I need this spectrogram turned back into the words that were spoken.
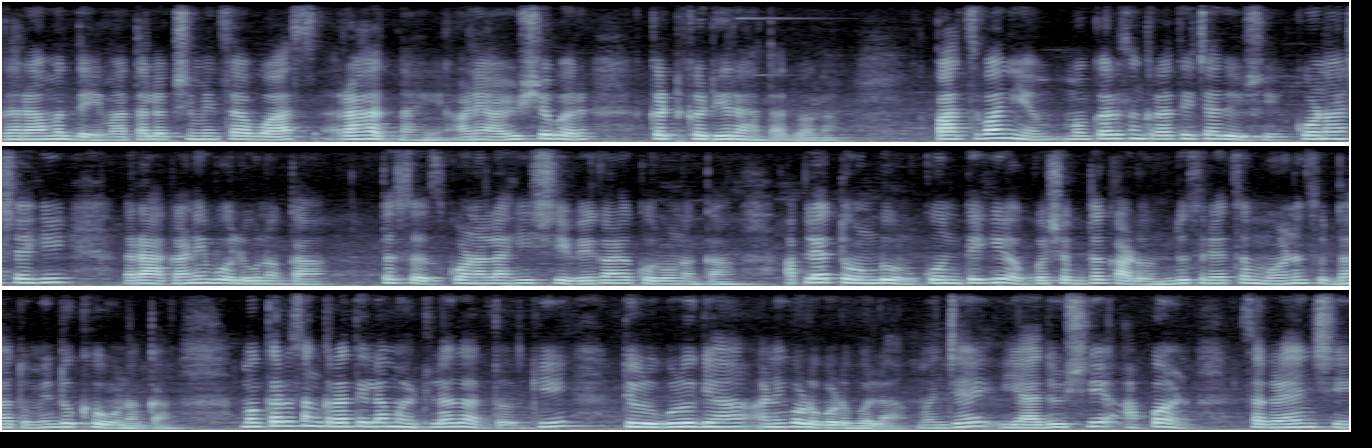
घरामध्ये माता लक्ष्मीचा वास राहत नाही आणि आयुष्यभर कटकटी राहतात बघा. पाचवा नियम मकर संक्रांतीच्या दिवशी कोणाशाही रागाने बोलू नका. तसंच कोणालाही शिवेगाळ करू नका. आपल्या तोंडून कोणतेही अपशब्द काढून दुसऱ्याचं मनसुद्धा तुम्ही दुखवू नका. मकर संक्रांतीला म्हटलं जातं की तिळगुळ घ्या आणि गोडगोड बोला. म्हणजे या दिवशी आपण सगळ्यांशी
